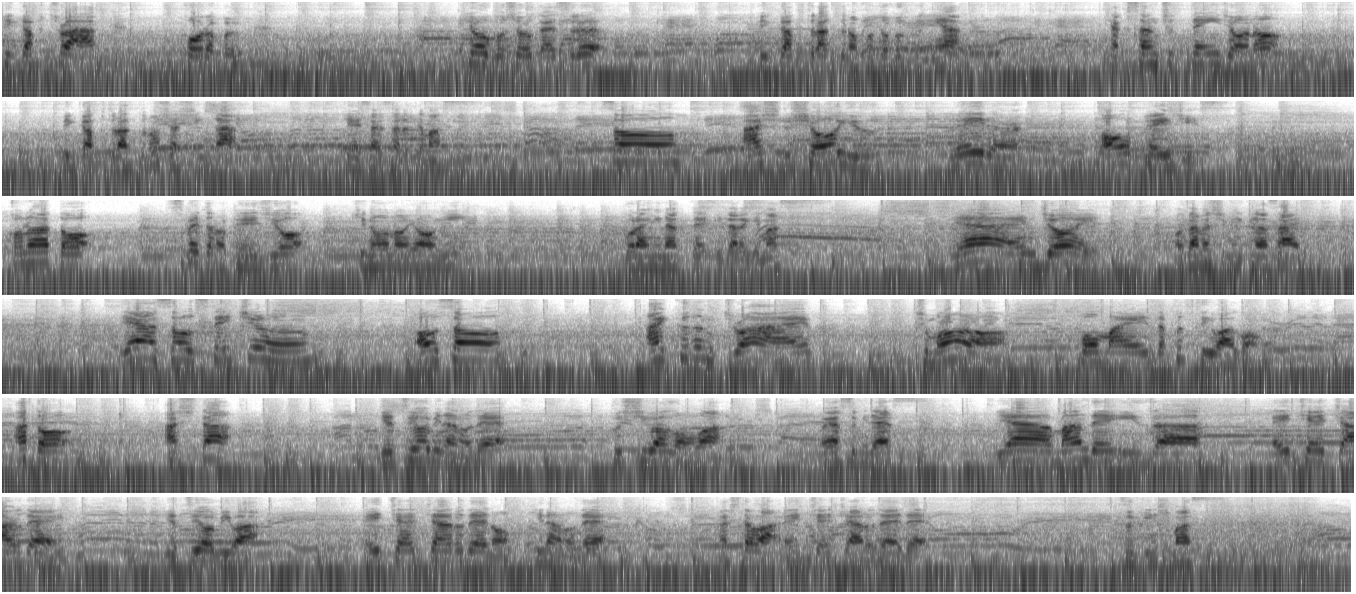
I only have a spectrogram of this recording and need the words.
pickup truck photo book 今日ご紹介するピックアップトラックのフォトブックには130点以上のピックアップトラックの写真が掲載されてます So I should show you later all pages この後すべてのページを昨日のようにご覧になっていただけます Yeah, enjoy お楽しみください Yeah, so stay tuned Also, I couldn't drive tomorrow for my the pussy wagon あと明日月曜日なのでプッシュワゴンはお休みです Yeah, Monday is a uh, HHR day 月曜日は HHR day の日なので明日は HHR day で通勤します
